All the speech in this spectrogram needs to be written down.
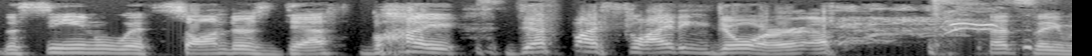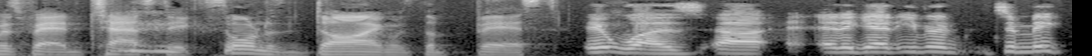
the scene with Saunders' death by death by sliding door. That scene was fantastic. Saunders dying was the best. It was, uh, and again, even to make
